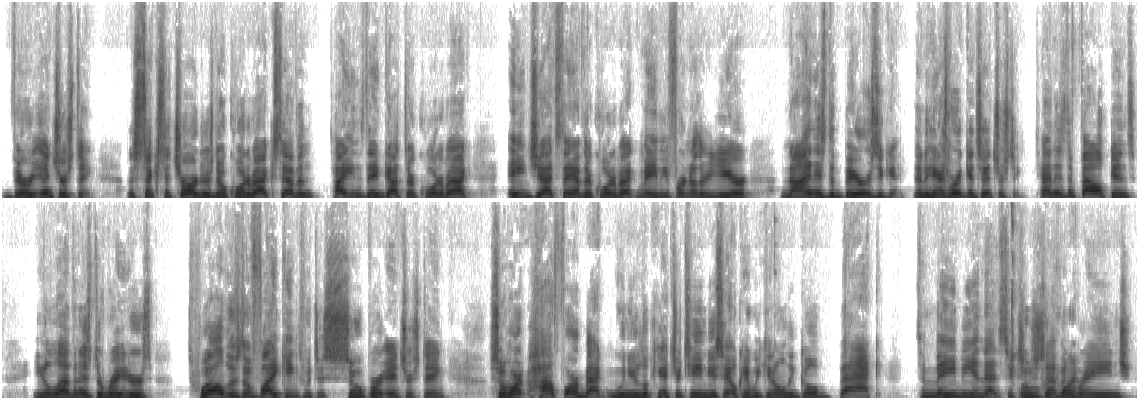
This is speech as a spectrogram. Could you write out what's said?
Very interesting. The six, the Chargers, no quarterback. Seven, Titans, they've got their quarterback. Eight, Jets, they have their quarterback maybe for another year. Nine is the Bears again. Then here's where it gets interesting. 10 is the Falcons. 11 is the Raiders. 12 is the Vikings, which is super interesting. So, Marc, how far back, when you're looking at your team, do you say, okay, we can only go back to maybe in that six Ooh, or seven range,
